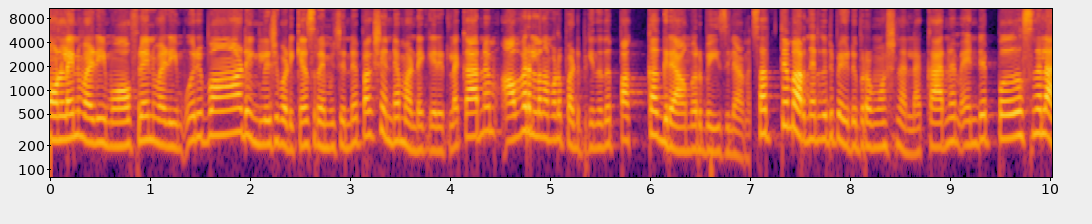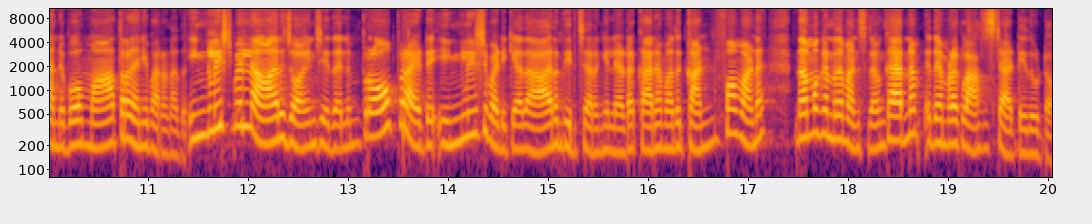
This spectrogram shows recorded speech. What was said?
ഓൺലൈൻ വഴിയും ഓഫ്ലൈൻ വഴിയും ഒരുപാട് ഇംഗ്ലീഷ് പഠിക്കാൻ ശ്രമിച്ചിട്ടുണ്ട്. പക്ഷെ എന്റെ മണ്ടേ കയറിയിട്ടില്ല കാരണം അവരെല്ലാം നമ്മൾ പഠിപ്പിക്കുന്നത് പക്ക ഗ്രാമർ ബേസിലാണ് സത്യം പറഞ്ഞത് ഒരു പെയ്ഡ് പ്രൊമോഷൻ അല്ല. കാരണം എന്റെ പേഴ്സണൽ അനുഭവം മാത്രം ഞാൻ പറയണത്. ഇംഗ്ലീഷ് ബെല്ലിൽ ആര് ജോയിൻ ചെയ്താലും പ്രോപ്പറായിട്ട് ഇംഗ്ലീഷ് പഠിക്കാതെ ആരും തിരിച്ചിറങ്ങില്ല കേട്ടോ കാരണം അത് കൺഫേം ആണ്. നമുക്കെന്നത് മനസ്സിലാവും? കാരണം ഇത് നമ്മുടെ ക്ലാസ് സ്റ്റാർട്ട് ചെയ്തു കേട്ടോ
